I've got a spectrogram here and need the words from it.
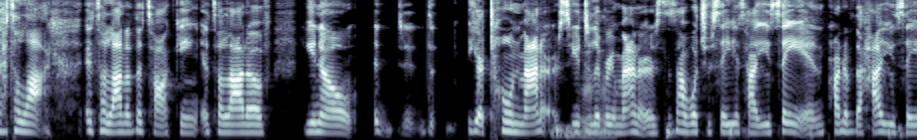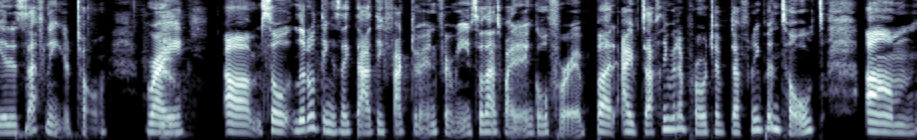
that's a lot. It's a lot of the talking. It's a lot of, you know, it- d- d- your tone matters. Your delivery matters. It's not what you say, it's how you say it. And part of the how you say it is definitely your tone, right? Um, so little things like that they factor in for me. So that's why I didn't go for it. But I've definitely been approached. I've definitely been told. Um,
